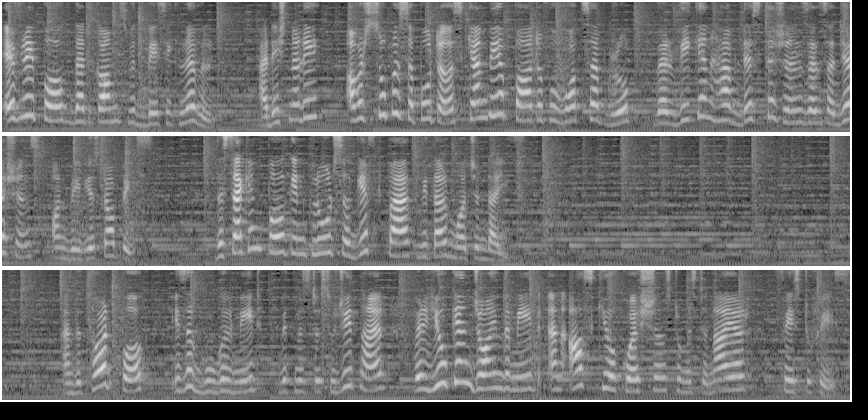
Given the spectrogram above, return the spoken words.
every perk that comes with basic level. Additionally, our super supporters can be a part of a WhatsApp group where we can have discussions and suggestions on various topics. The second perk includes a gift pack with our merchandise. And the third perk is a Google Meet with Mr. Sujit Nair where you can join the meet and ask your questions to Mr. Nair face to face.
